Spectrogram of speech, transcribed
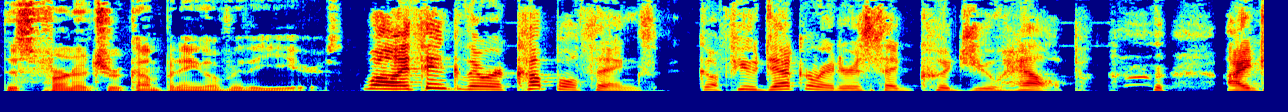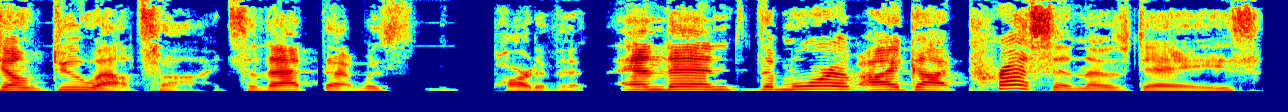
this furniture company over the years? Well, I think there were a couple things. A few decorators said, "Could you help?" I don't do outside, so that that was part of it. And then the more I got press in those days,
